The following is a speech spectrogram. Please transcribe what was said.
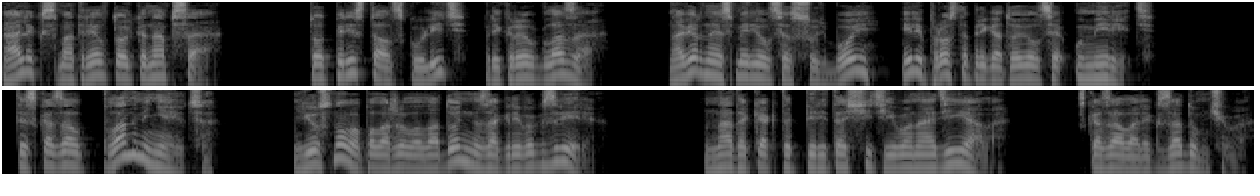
Алекс смотрел только на пса. Тот перестал скулить, прикрыл глаза — Наверное, смирился с судьбой или просто приготовился умереть. «Ты сказал, планы меняются?» Ю снова положила ладонь на загривок зверя. «Надо как-то перетащить его на одеяло», — сказал Алекс задумчиво.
